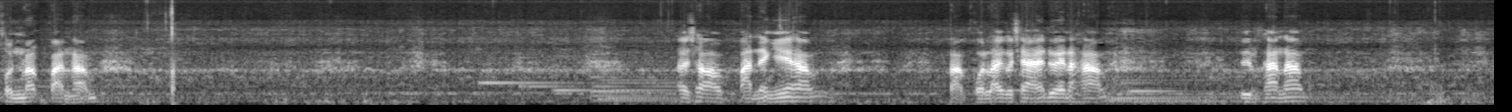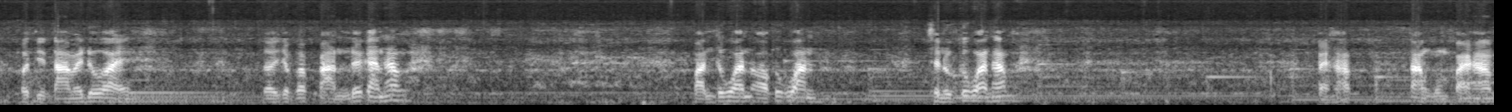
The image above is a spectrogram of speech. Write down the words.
คนมักปั่นครับ ถ้าชอบปั่นอย่างนี้ครับ ฝากกดไลค์กดแชร์ให้ด้วยนะครับที่สำคัญครับกดติดตามไปด้วย เราจะไปปั่นด้วยกันครับ ปั่นทุกวันออกทุกวัน สนุกทุกวันครับ ไปครับ ตามผมไปครับ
